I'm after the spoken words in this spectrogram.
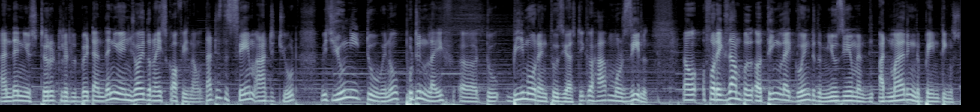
and then you stir it a little bit and then you enjoy the nice coffee. Now that is the same attitude which you need to you know put in life uh, to be more enthusiastic or have more zeal. Now, for example, a thing like going to the museum and admiring the paintings,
